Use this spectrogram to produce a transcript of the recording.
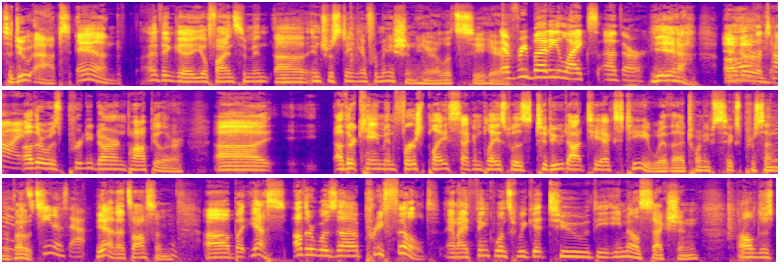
To-do apps, and I think uh, you'll find some in, uh, interesting information here. Let's see here. Everybody likes other. Yeah, other the time. other was pretty darn popular. Uh, other came in first place. Second place was todo.txt with uh, 26% of the Hey, that's votes. Tina's app. Yeah, that's awesome. Uh, but yes, other was uh, pretty filled, and I think once we get to the email section, I'll just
